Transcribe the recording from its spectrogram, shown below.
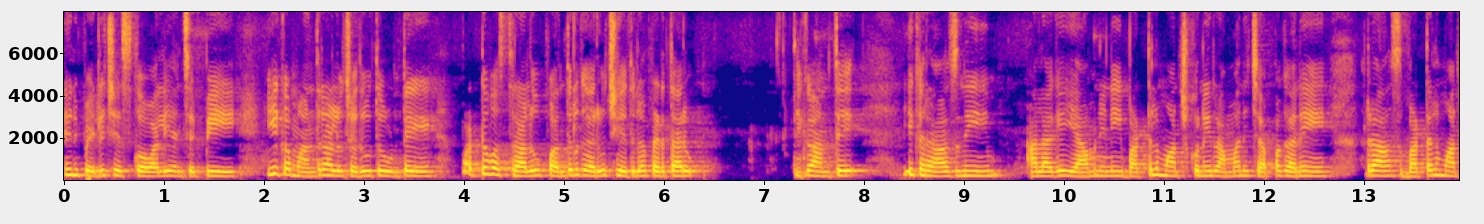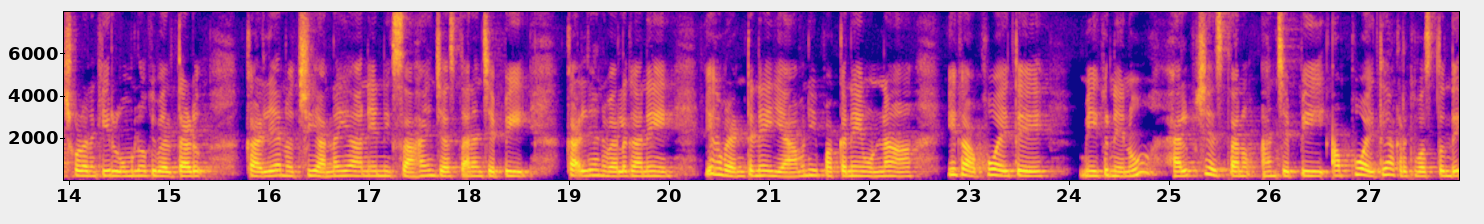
నేను పెళ్ళి చేసుకోవాలి అని చెప్పి ఇక మంత్రాలు చదువుతూ ఉంటే పట్టు వస్త్రాలు పంతులు గారు చేతిలో పెడతారు. ఇక అంతే. ఇక రాజుని అలాగే యామినిని బట్టలు మార్చుకొని రమ్మని చెప్పగానే రాస్ బట్టలు మార్చుకోవడానికి రూమ్లోకి వెళ్తాడు. కళ్యాణ్ వచ్చి అన్నయ్య నేను నీకు సహాయం చేస్తానని చెప్పి కళ్యాణ్ వెళ్ళగానే ఇక వెంటనే యామిని పక్కనే ఉన్న ఇక అప్పు అయితే మీకు నేను హెల్ప్ చేస్తాను అని చెప్పి అప్పు అయితే అక్కడికి వస్తుంది.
